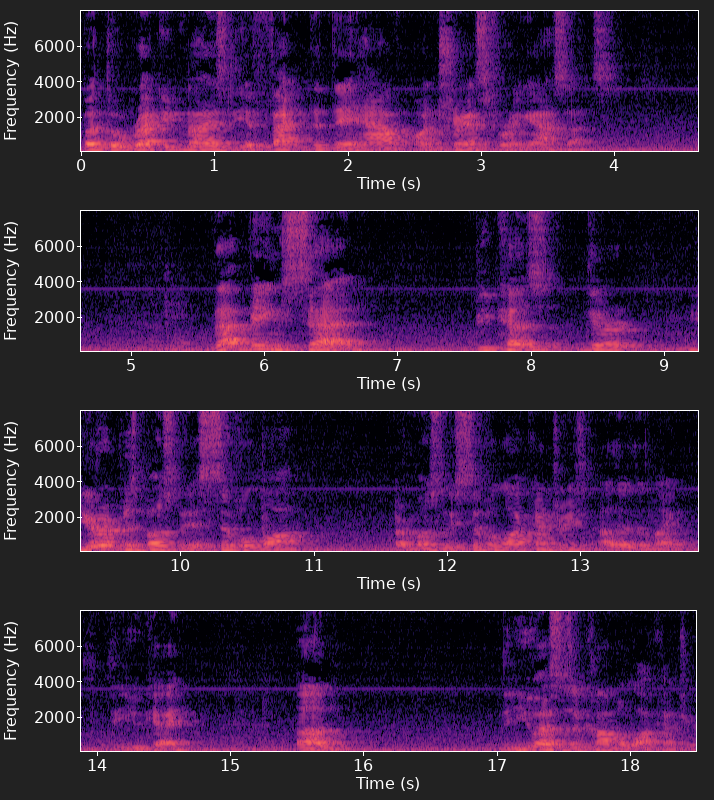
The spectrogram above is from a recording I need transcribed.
but they'll recognize the effect that they have on transferring assets. Okay. That being said, because they're, Europe is mostly a civil law, or mostly civil law countries, other than like the UK. Um, the US is a common law country.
